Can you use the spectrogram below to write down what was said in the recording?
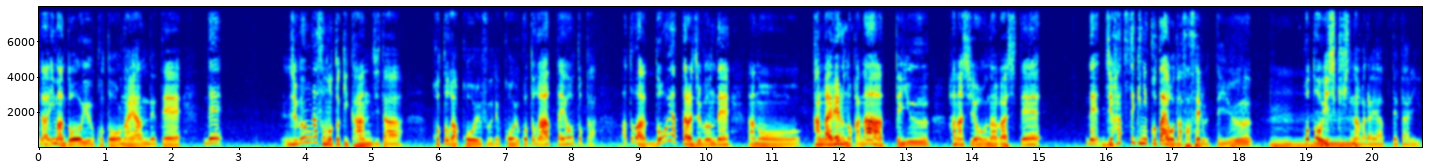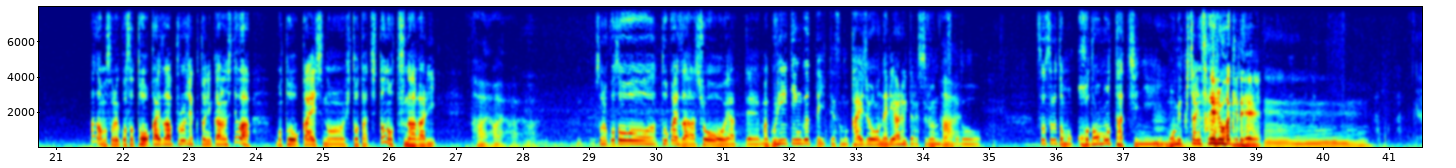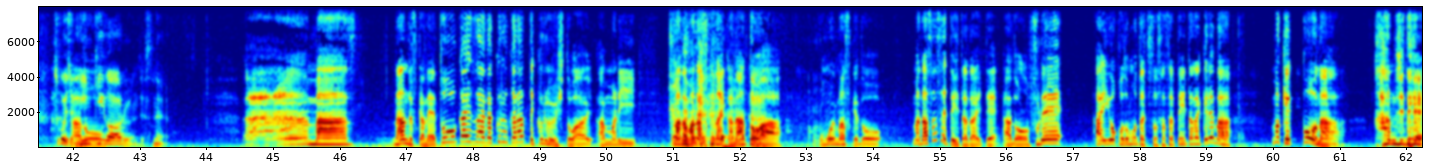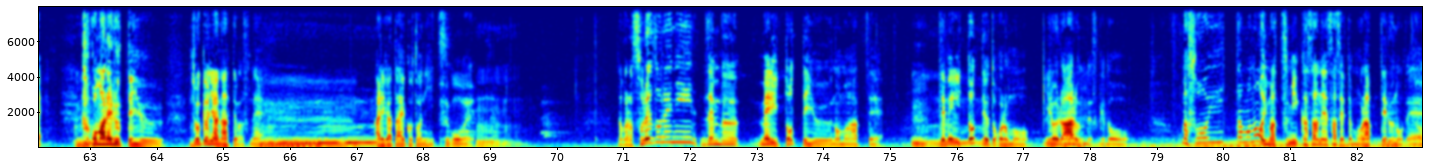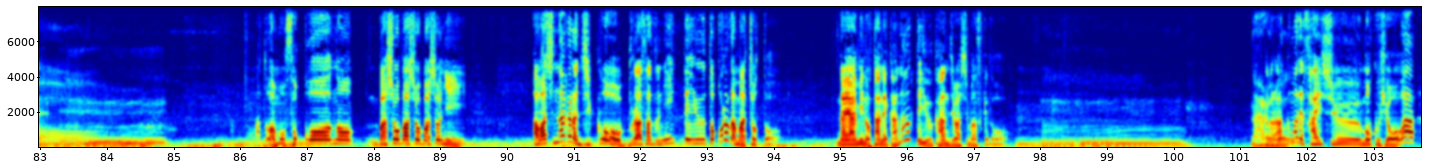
じゃあ今どういうことを悩んでて、で、自分がその時感じたことがこういう風でこういうことがあったよとか、あとはどうやったら自分で、あのー考えれるのかなっていう話を促して、で、自発的に答えを出させるっていうことを意識しながらやってたり、あとはもうそれこそ東海沢プロジェクトに関しては、もう東海市の人たちとのつながり、はいはいはいはい。それこそ東海沢ショーをやって、まあ、グリーティングって言ってその会場を練り歩いたりするんですけど、そうするともう子供たちにもみくちゃにされるわけで、すごいじゃああの人気があるんですね。あーまあ、なんですかね、東海沢が来るからって来る人はあんまり、まだまだ少ないかなとは 思いますけど、まあ出させていただいて、あの、触れ合いを子供たちとさせていただければ、まあ結構な感じで囲まれるっていう状況にはなってますね。ありがたいことに。すごいうんだからそれぞれに全部メリットっていうのもあって、うん。デメリットっていうところもいろいろあるんですけど、まあそういったものを今積み重ねさせてもらってるので、あとはもうそこの場所場所場所に合わしながら軸をぶらさずにっていうところがまあちょっと悩みの種かなっていう感じはしますけど、なるほど。だからあくまで最終目標は、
